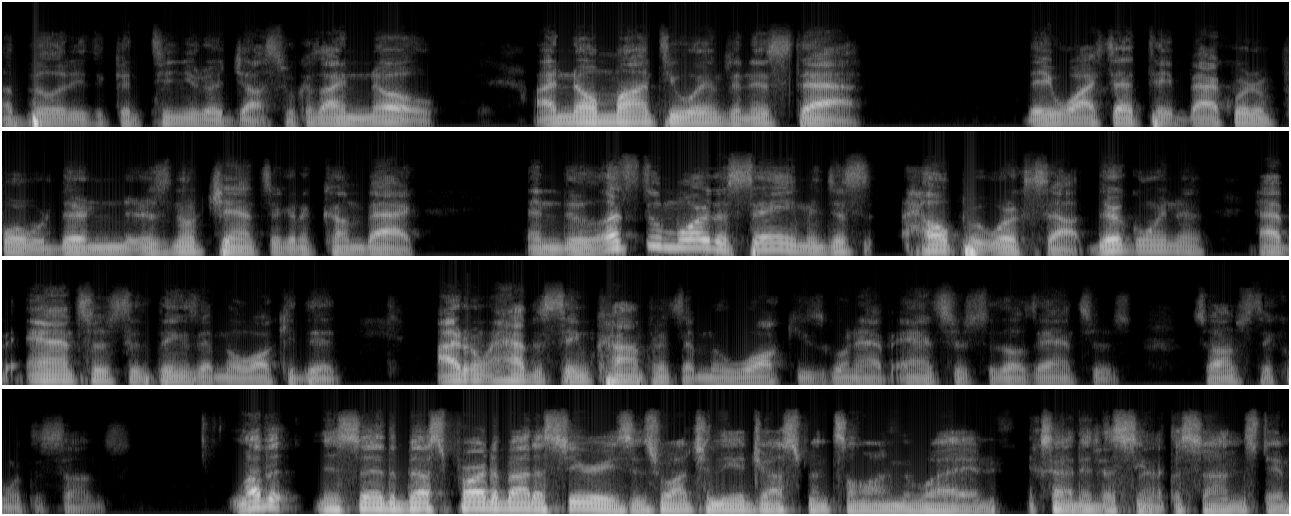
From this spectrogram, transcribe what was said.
ability to continue to adjust because I know, I know Monty Williams and his staff. They watch that tape backward and forward. There, there's no chance they're going to come back and do. Let's do more of the same and just help it works out. They're going to have answers to the things that Milwaukee did. I don't have the same confidence that Milwaukee is going to have answers to those answers. So I'm sticking with the Suns. Love it. They say the best part about a series is watching the adjustments along the way and excited Just to see what the Suns do.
